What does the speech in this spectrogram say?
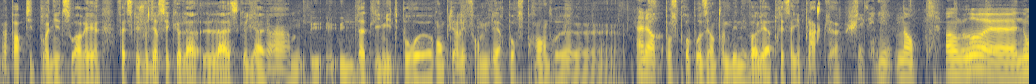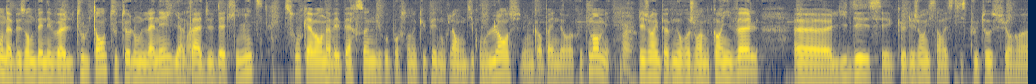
bah, par petite poignée de soirée? En fait, ce que je veux dire, c'est que là, là, est-ce qu'il y a un- une date limite pour euh, remplir les formulaires, pour se prendre, pour, Alors- se- pour se proposer en tant que bénévole et après ça y est, plaque là. Fini. Non. En gros, nous, on a besoin de bénévoles tout le temps, tout au long de l'année. Il n'y a Ouais. pas de date limite. Il se trouve qu'avant, on n'avait personne du coup pour s'en occuper. Donc là, on dit qu'on lance une campagne de recrutement, mais Ouais. les gens, ils peuvent nous rejoindre quand ils veulent. Euh, L'idée, c'est que les gens, ils s'investissent plutôt sur euh,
